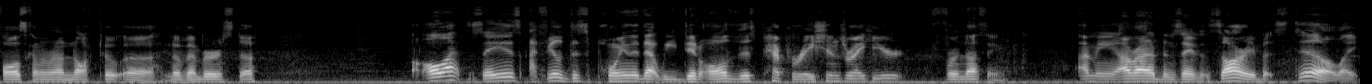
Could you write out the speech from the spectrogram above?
fall's coming around in October, uh, November and stuff. All I have to say is I feel disappointed that we did all this preparations right here for nothing. I mean, I'd rather been safe than sorry, but still, like,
